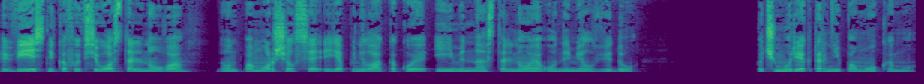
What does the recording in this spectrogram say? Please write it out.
вестников и всего остального. Он поморщился, и я поняла, какое именно остальное он имел в виду. Почему ректор не помог ему?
